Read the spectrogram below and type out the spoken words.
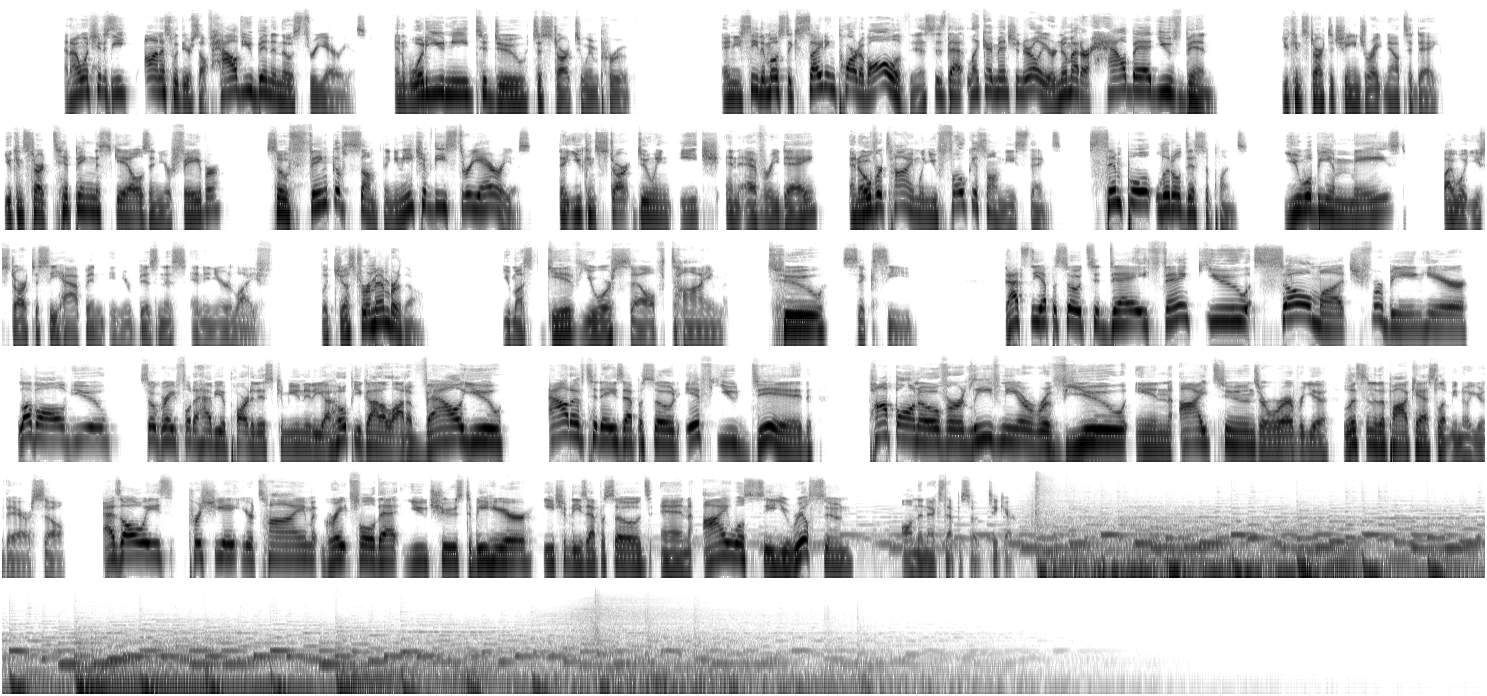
And I want you to be honest with yourself. How have you been in those three areas? And what do you need to do to start to improve? And you see, the most exciting part of all of this is that, like I mentioned earlier, no matter how bad you've been, you can start to change right now today. You can start tipping the scales in your favor. So think of something in each of these three areas that you can start doing each and every day. And over time, when you focus on these things, simple little disciplines, you will be amazed by what you start to see happen in your business and in your life. But just remember though, you must give yourself time to succeed. That's the episode today. Thank you so much for being here. Love all of you. So grateful to have you a part of this community. I hope you got a lot of value out of today's episode. If you did, pop on over, leave me a review in iTunes or wherever you listen to the podcast. Let me know you're there. So as always, appreciate your time. Grateful that you choose to be here each of these episodes. And I will see you real soon on the next episode. Take care.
